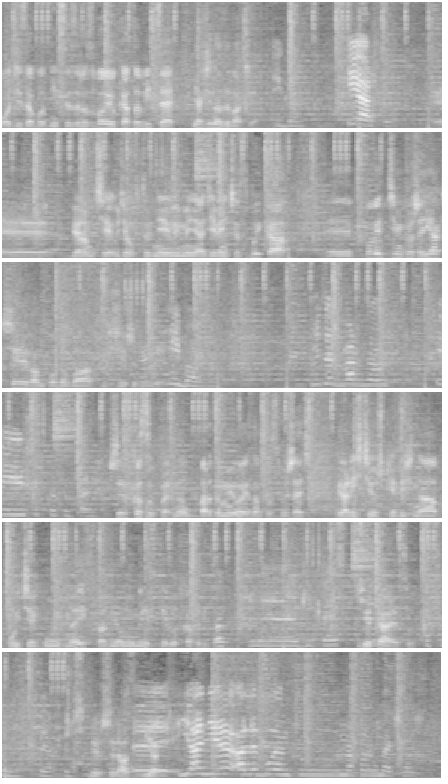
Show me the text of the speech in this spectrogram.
Młodzi zawodnicy z rozwoju Katowice. Jak się nazywacie? Igor. I Artur. Yy, biorą dzisiaj udział w turnieju imienia Dziewięciu z Wujka. Yy, powiedzcie mi proszę, jak się Wam podoba dzisiejszy turniej? Mi bardzo. Mi też bardzo. I wszystko super. Wszystko super, no bardzo miło jest nam to słyszeć. Graliście już kiedyś na płycie głównej Stadionu Miejskiego w Katowicach? Ale GKS? GKS-u. A tu nie, to ja pierwszy. Pierwszy raz? I jak, E, ja nie, ale byłem tu na paru meczach.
